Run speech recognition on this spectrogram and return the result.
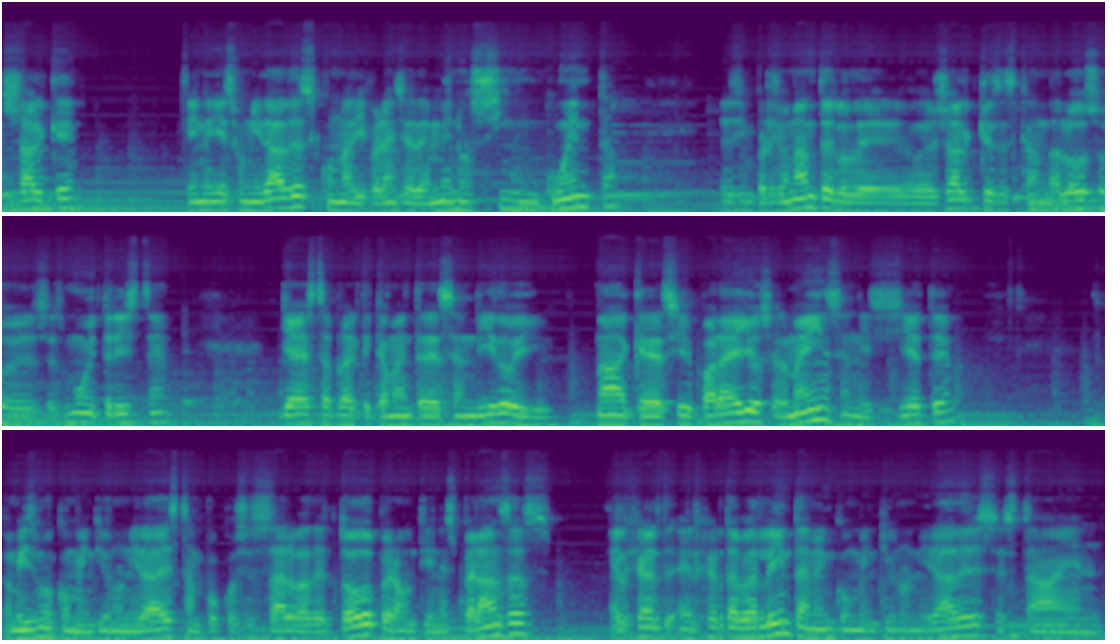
Schalke tiene 10 unidades con una diferencia de menos 50. Es impresionante lo, de, lo del Schalke, es escandaloso, es, es muy triste. Ya está prácticamente descendido y Nada que decir para ellos, el Mainz en 17. Lo mismo con 21 unidades, tampoco se salva del todo, pero aún tiene esperanzas. El, Hertha Berlín también con 21 unidades está en,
